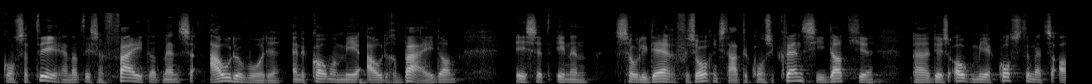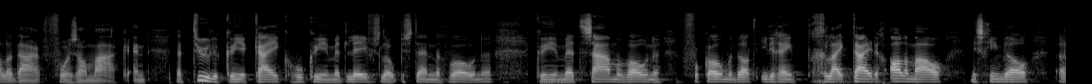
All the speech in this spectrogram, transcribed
constateren, en dat is een feit, dat mensen ouder worden en er komen meer ouderen bij, dan is het in een solidaire verzorgingsstaat de consequentie dat je uh, dus ook meer kosten met z'n allen daarvoor zal maken. En natuurlijk kun je kijken hoe kun je met levensloopbestendig wonen, kun je met samenwonen voorkomen dat iedereen gelijktijdig allemaal misschien wel uh,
